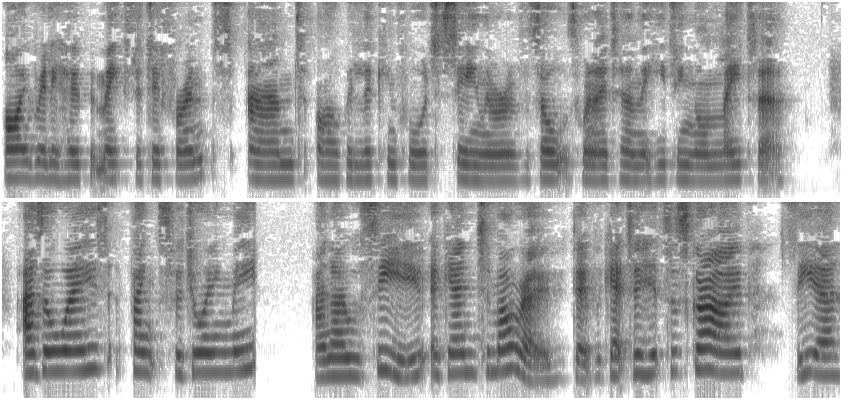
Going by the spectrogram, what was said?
I really hope it makes a difference and I'll be looking forward to seeing the results when I turn the heating on later. As always, thanks for joining me and I will see you again tomorrow. Don't forget to hit subscribe. See ya!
